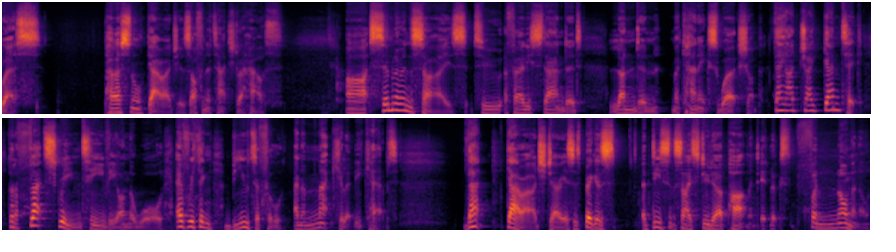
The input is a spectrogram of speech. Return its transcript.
US, personal garages often attached to a house are similar in size to a fairly standard London mechanics workshop. They are gigantic. You've got a flat screen TV on the wall, everything beautiful and immaculately kept. That garage, Jerry, is as big as a decent sized studio apartment. It looks phenomenal.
